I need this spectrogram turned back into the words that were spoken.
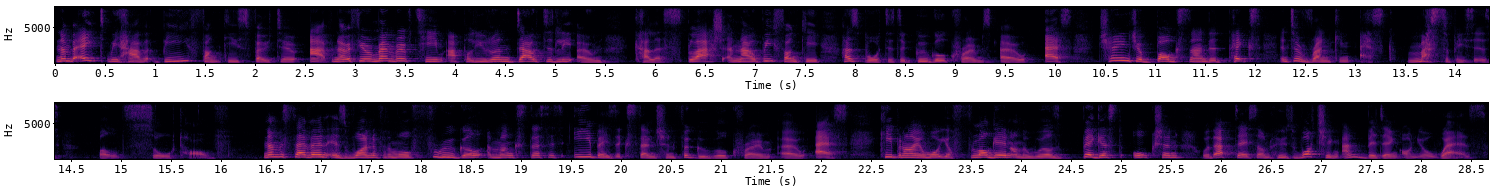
Number eight, we have BeFunky's photo app. Now, if you're a member of Team Apple, you'll undoubtedly own Color Splash, and now Be Funky has brought it to Google Chrome's OS. Change your bog standard pics into Rankin-esque masterpieces. Well, sort of. Number seven is one for the more frugal amongst us. It's eBay's extension for Google Chrome OS. Keep an eye on what you're flogging on the world's biggest auction with updates on who's watching and bidding on your wares.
